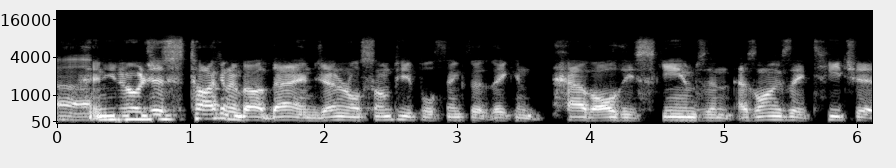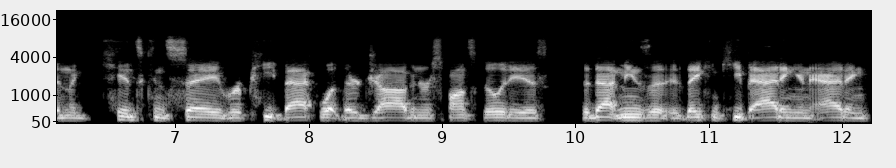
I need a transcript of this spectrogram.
Um, and you know, just talking about that in general, some people think that they can have all these schemes, and as long as they teach it and the kids can say, repeat back what their job and responsibility is, that that means that they can keep adding and adding.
